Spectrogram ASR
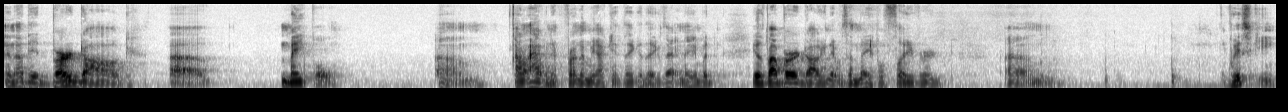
and I did Bird Dog uh, maple. Um, I don't have it in front of me. I can't think of the exact name, but it was by Bird Dog, and it was a maple flavored um, whiskey.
